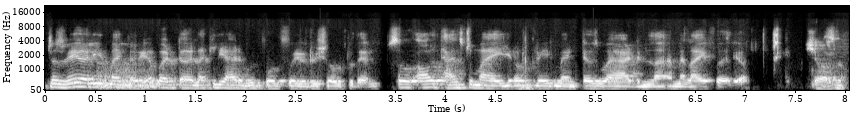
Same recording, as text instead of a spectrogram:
it was very early in my career, but uh, luckily I had a good portfolio to show to them. So all thanks to my you know great mentors who I had in, la- in my life earlier. Sure. So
